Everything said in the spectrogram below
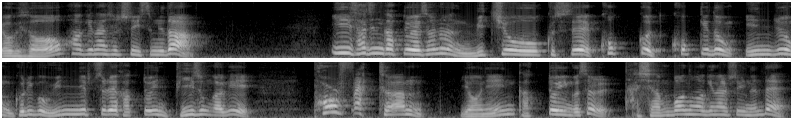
여기서 확인하실 수 있습니다. 이 사진 각도에서는 미치오 쿠스의 코끝, 코기둥, 인중 그리고 윗입술의 각도인 비순각이 퍼펙트한 연예인 각도인 것을 다시 한번 확인할 수 있는데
